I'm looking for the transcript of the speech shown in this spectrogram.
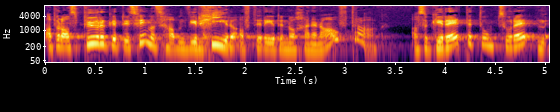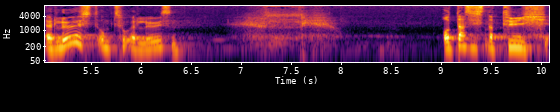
Aber als Bürger des Himmels haben wir hier auf der Erde noch einen Auftrag. Also gerettet, um zu retten, erlöst, um zu erlösen. Und das ist natürlich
